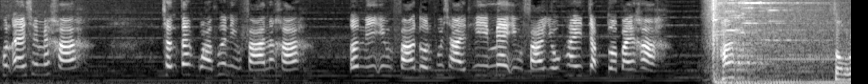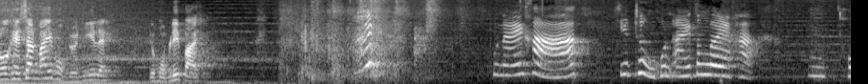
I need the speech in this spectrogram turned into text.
คุณไอซ์ใช่ไหมคะ ฉันแตงกวาเพื่อนอิงฟ้านะคะ ตอนนี้อิงฟ้าโดนผู้ชายที่แม่อิงฟ้ายกให้จับตัวไปค่ะ ฮะ ส่งโลเคชั่นมาให้ผมเดี๋ยวนี้เลย เดี๋ยวผมรีบไป คุณไอซ์ค่ะ คิดถึงคุณไอซ์จังเลยอะค่ะอืมโทร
